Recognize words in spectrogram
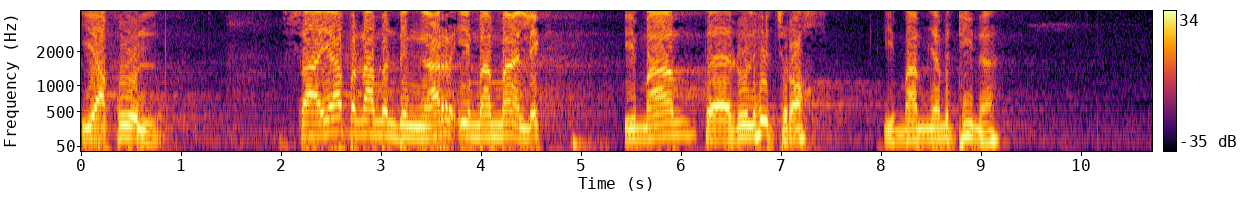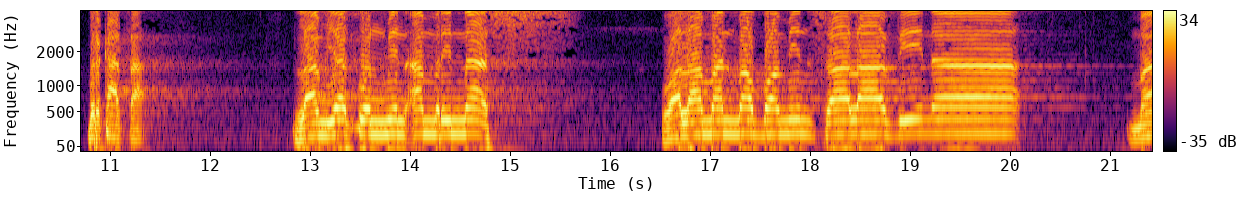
yaqul saya pernah mendengar Imam Malik Imam Darul Hijrah imamnya Medina berkata lam yakun min amrin nas walaman madha min salafina ma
